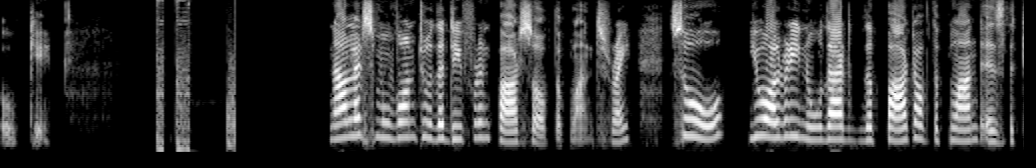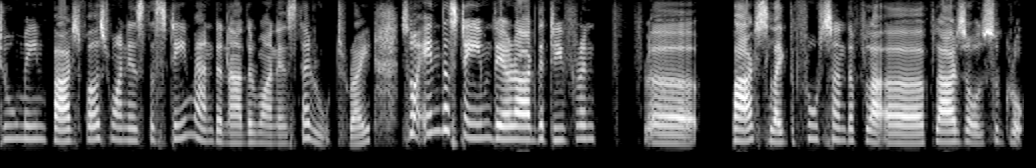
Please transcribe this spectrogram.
Okay. Now let's move on to the different parts of the plant, right? So you already know that the part of the plant is the two main parts. First one is the stem and another one is the root, right? So in the stem there are the different uh, parts like the fruits and the uh, flowers also grow.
